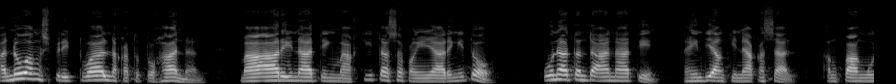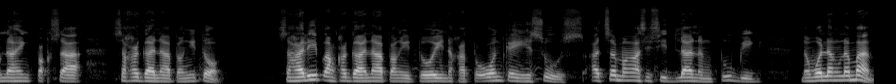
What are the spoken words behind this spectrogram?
Ano ang spiritual na katotohanan maaari nating makita sa pangyayaring ito? Una tandaan natin na hindi ang kinakasal ang pangunahing paksa sa kaganapang ito. Sa halip ang kaganapang ito ay nakatuon kay Jesus at sa mga sisidlan ng tubig na walang laman.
